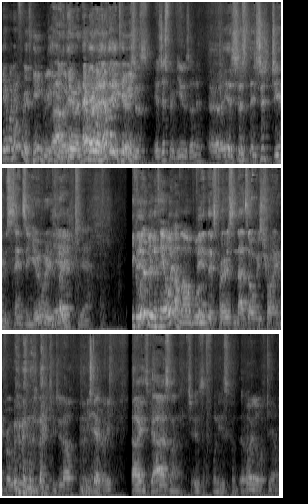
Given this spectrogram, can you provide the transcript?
They were never a thing, really. Well, they were never. They were a never a thing, it was just- It was just for views, wasn't it? uh, it's just it's just Jim's sense of humor. He's Yeah. like Yeah. He could have been a thing. I don't know, being this person that's always trying for women, like you know. he's dead, right? Oh, he's gas, man. She's the funniest cunt ever. I love Jim. man.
